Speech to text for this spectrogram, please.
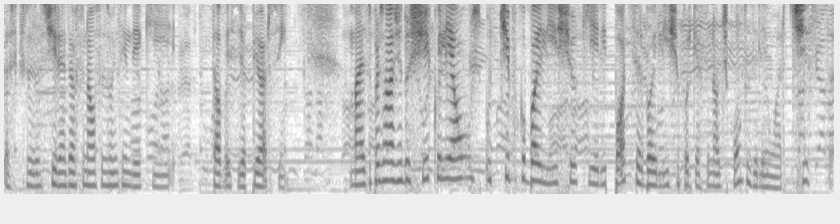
Acho que se vocês assistirem até o final, vocês vão entender que talvez seja pior, sim. Mas o personagem do Chico, ele é um- o típico boy lixo, que ele pode ser boy lixo porque, afinal de contas, ele é um artista.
